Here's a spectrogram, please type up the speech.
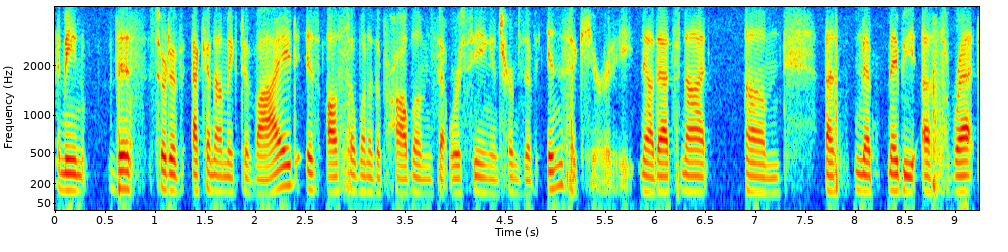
I mean, this sort of economic divide is also one of the problems that we're seeing in terms of insecurity. Now, that's not um, a, maybe a threat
